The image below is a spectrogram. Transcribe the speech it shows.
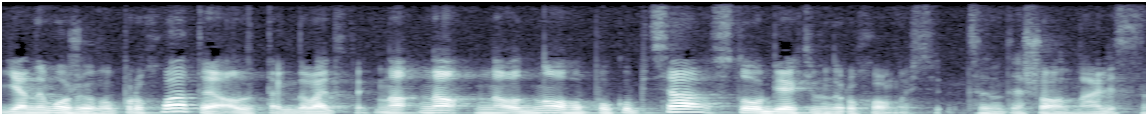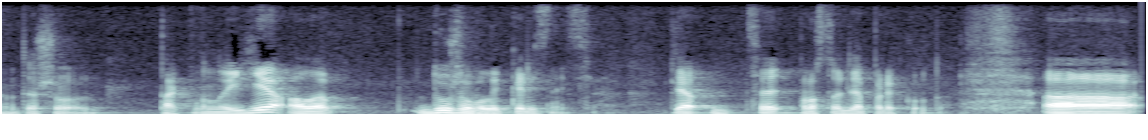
я не можу його порахувати, але так, давайте так. На, на, на одного покупця 100 об'єктів нерухомості. Це не те, що аналіз, це не те, що так воно і є, але дуже велика різниця. Для, це просто для прикладу. А,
